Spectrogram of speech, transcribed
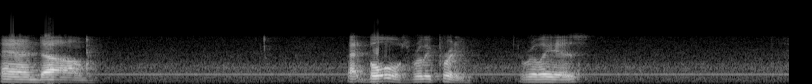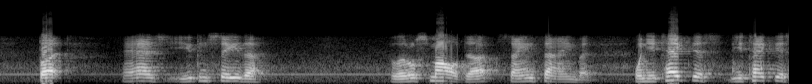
And um, that bull is really pretty. It really is. But as you can see, the, the little small duck, same thing, but when you take this you take this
